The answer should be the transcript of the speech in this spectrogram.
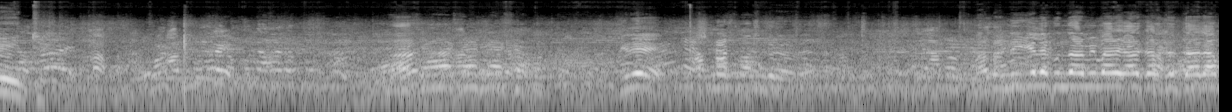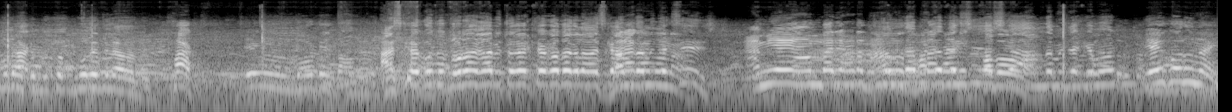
এইটা। এইটা নিয়ে গেলে কিন্তু আমি মার আর কাছে যাব না তোকে বলে দিলাম আমি। আজকে কত ধরা খাবি? তোকে একটা কথা গেলাম আজকে আমদানি দেখছিস? আমি এই আমবাড়ি হাটে দেখছিস আমদানিটা কেমন? এই গরু নাই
